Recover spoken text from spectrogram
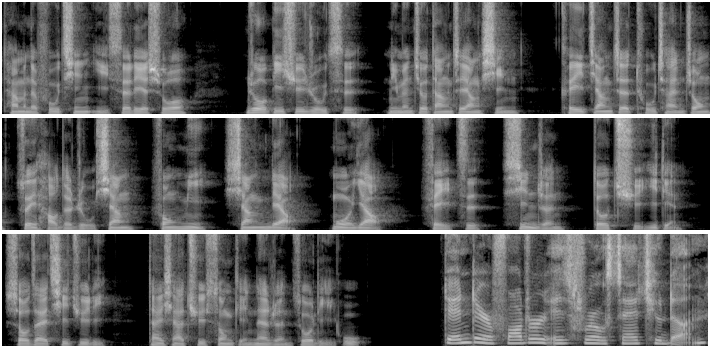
他们的父亲以色列说：“若必须如此，你们就当这样行。可以将这土产中最好的乳香、蜂蜜、香料、没药、榧子、杏仁都取一点，收在器具里，带下去送给那人做礼物。 Then their father Israel said to them,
